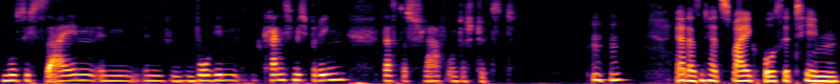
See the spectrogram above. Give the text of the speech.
muss ich sein, in, in wohin kann ich mich bringen, dass das Schlaf unterstützt. Mhm. Ja, da sind ja zwei große Themen,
